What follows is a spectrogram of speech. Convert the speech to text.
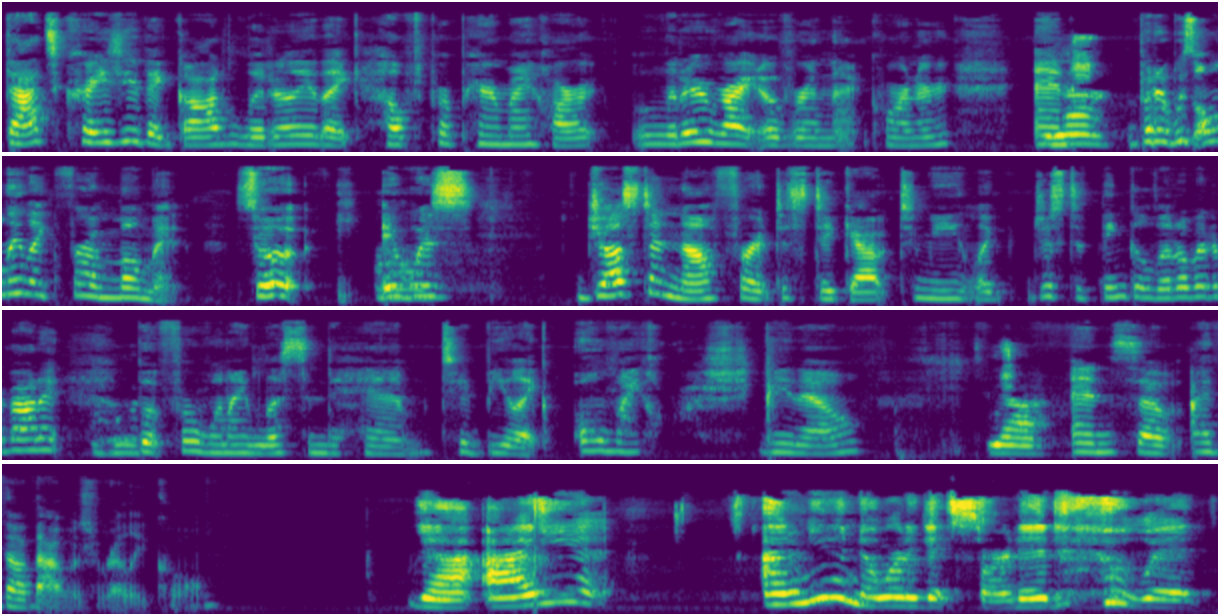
that's crazy that God literally like helped prepare my heart, literally right over in that corner. And yeah. but it was only like for a moment. So it uh-huh. was just enough for it to stick out to me, like just to think a little bit about it, mm-hmm. but for when I listened to him to be like, "Oh my gosh," you know? Yeah. And so I thought that was really cool. Yeah, I I don't even know where to get started with,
